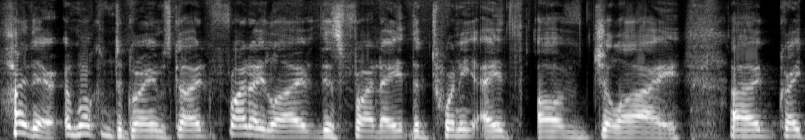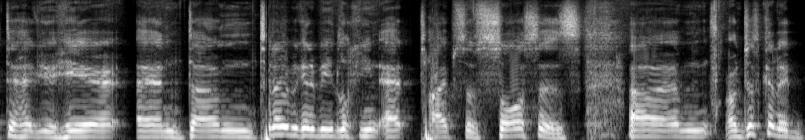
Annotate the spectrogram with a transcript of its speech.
Hi there, and welcome to Graeme's Guide Friday Live this Friday, the 28th of July. Uh, great to have you here. And um, today we're going to be looking at types of sources. Um, I'm just going to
